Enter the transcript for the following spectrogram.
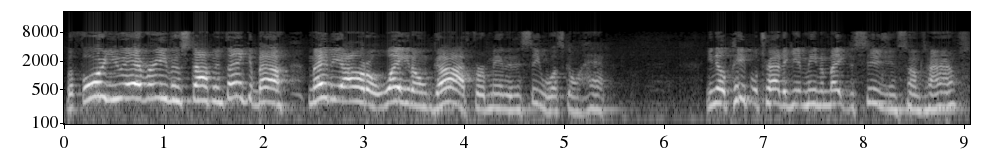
Before you ever even stop and think about, maybe I ought to wait on God for a minute and see what's going to happen. You know, people try to get me to make decisions sometimes.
